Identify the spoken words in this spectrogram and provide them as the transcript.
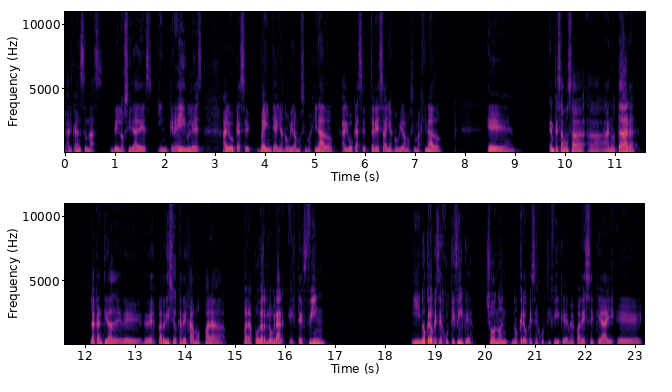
alcanza unas velocidades increíbles, algo que hace 20 años no hubiéramos imaginado, algo que hace 3 años no hubiéramos imaginado, eh, empezamos a, notar la cantidad de, desperdicio que dejamos para, para poder lograr este fin y no creo que se justifique. Yo no, creo que se justifique. Me parece que hay eh,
